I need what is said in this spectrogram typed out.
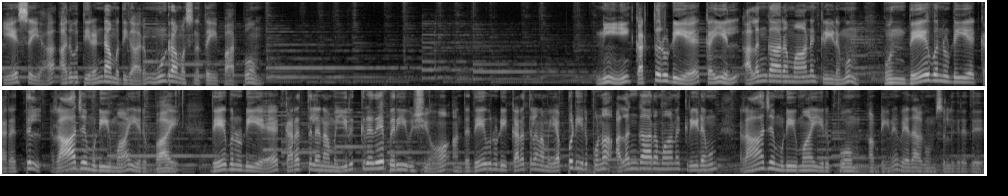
ஏசையா அறுபத்தி ரெண்டாம் அதிகாரம் மூன்றாம் வசனத்தை பார்ப்போம். நீ கர்த்தருடைய கையில் அலங்காரமான கிரீடமும் உன் தேவனுடைய கரத்தில் ராஜமுடியுமாய் இருப்பாய் தேவனுடைய கரத்தில் நாம் இருக்கிறதே பெரிய விஷயம். அந்த தேவனுடைய கரத்தில் நம்ம எப்படி இருப்போம்னா அலங்காரமான கிரீடமும் ராஜ முடியுமாய் இருப்போம் அப்படின்னு வேதாகமம் சொல்லுகிறது.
